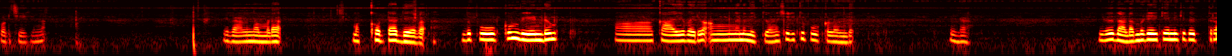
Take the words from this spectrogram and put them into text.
പൊടിച്ചിരിക്കുന്ന. ഇതാണ് നമ്മുടെ മക്കോട്ട ദേവ. ഇത് പൂക്കും വീണ്ടും കായ വരും അങ്ങനെ നിൽക്കുവാണ് ശരിക്കും പൂക്കളുണ്ട്. ഇതാ. ഇത് നടുമ്പോഴേക്കും എനിക്കിത് ഇത്ര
